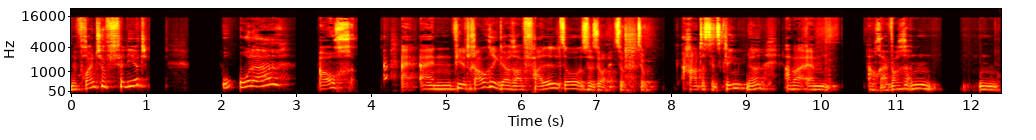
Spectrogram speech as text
eine Freundschaft verliert? Oder auch ein viel traurigerer Fall, so, so, so, so, so hart das jetzt klingt, ne? Aber ähm, auch einfach ein, ein,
